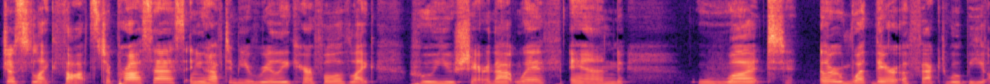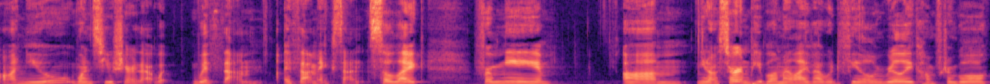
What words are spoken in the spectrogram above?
just like thoughts to process. And you have to be really careful of like who you share that with and what or what their effect will be on you once you share that with with them, if that makes sense. So, like, for me, um, you know, certain people in my life I would feel really comfortable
